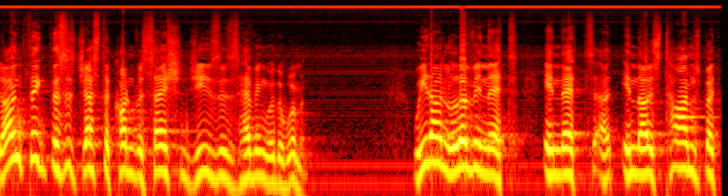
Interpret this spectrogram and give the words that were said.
Don't think this is just a conversation Jesus is having with a woman. We don't live in, that, in, that, uh, in those times, but,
